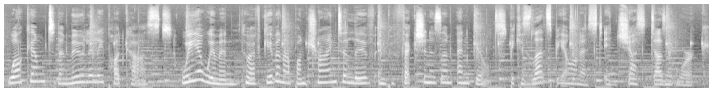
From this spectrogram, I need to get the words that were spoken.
Welcome to the Moo Lily podcast. We are women who have given up on trying to live in perfectionism and guilt. Because let's be honest, it just doesn't work.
